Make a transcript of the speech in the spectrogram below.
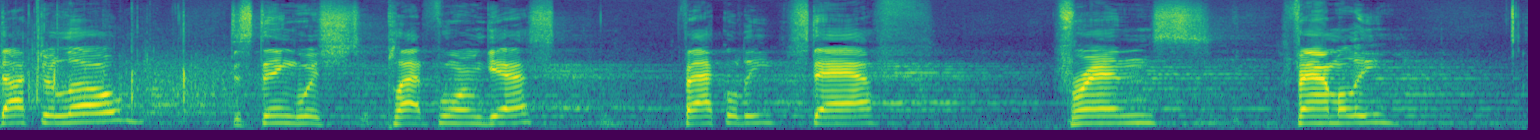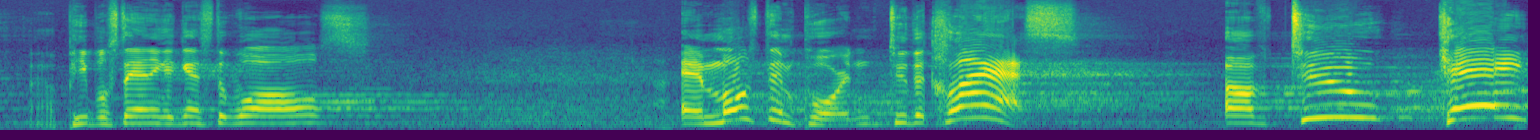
Dr. Loh, distinguished platform guest, faculty, staff, friends, family, uh, people standing against the walls, and most important, to the class of 2K10.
